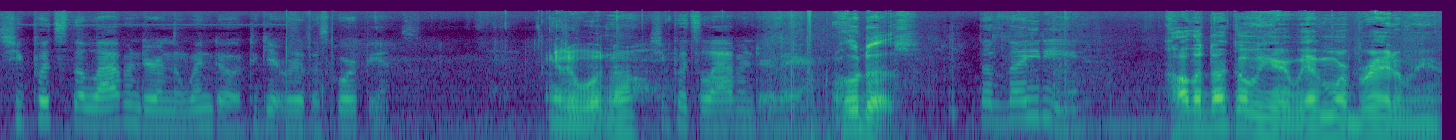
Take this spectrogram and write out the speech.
she puts the lavender in the window to get rid of the scorpions. Is it what now? She puts lavender there. Who does? The lady. Call the duck over here. We have more bread over here.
